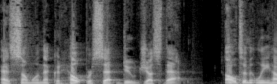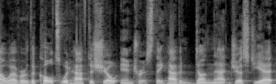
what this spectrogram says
as someone that could help Brissett do just that. Ultimately, however, the Colts would have to show interest. They haven't done that just yet.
